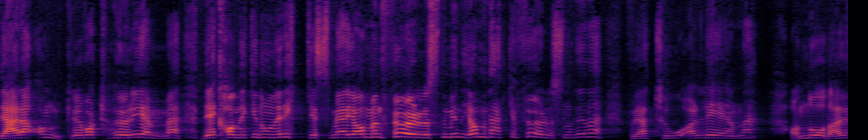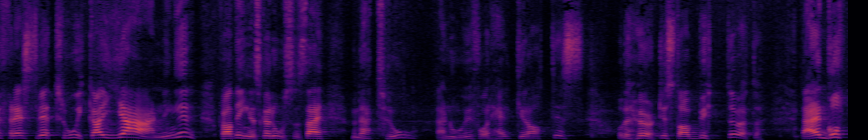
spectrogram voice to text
Der er ankeret vårt hører hjemme. Det kan ikke noen rikkes med. Ja, men følelsene mine Ja, men det er ikke følelsene dine. For vi er tro alene. Av nåde er vi frelst ved tro, ikke av gjerninger, for at ingen skal rose seg. Men det er tro. Det er noe vi får helt gratis. Og det hørtes da bytte. vet du. Det er et godt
